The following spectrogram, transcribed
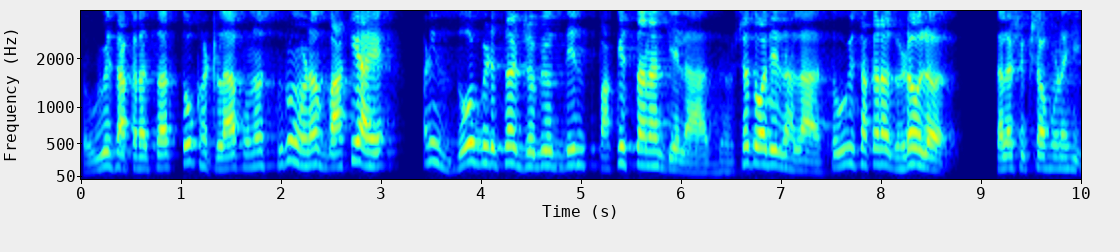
सव्वीस अकराचा तो खटला पुन्हा सुरू होणं बाकी आहे. आणि जो बीडचा जबीउद्दीन पाकिस्तानात गेला दहशतवादी झाला सव्वीस अकरा घडवलं त्याला शिक्षा होणंही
